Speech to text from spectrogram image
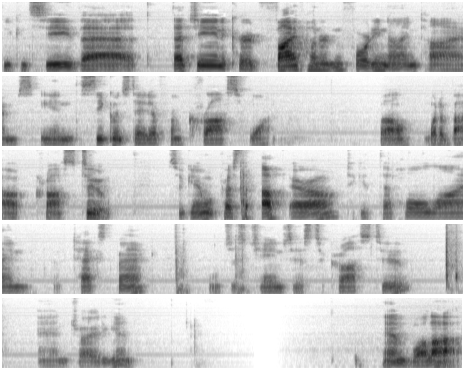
you can see that that gene occurred 549 times in the sequence data from cross 1. Well, what about cross 2? So again, we'll press the up arrow to get that whole line of text back. We'll just change this to cross 2 and try it again. And voila!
